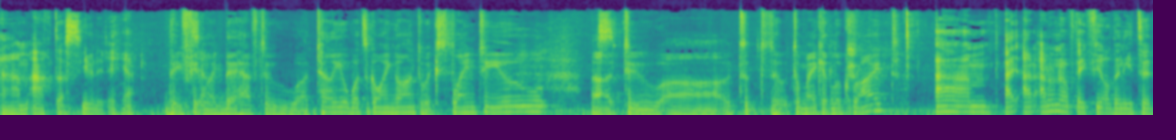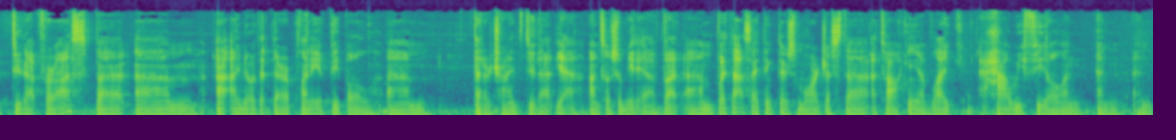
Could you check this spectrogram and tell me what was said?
um, achdus, unity, yeah. They feel So- like they have to uh, tell you what's going on, to explain to you, uh, to, uh, to, to, to make it look right. Um, I, I I don't know if they feel the need to do that for us, but um, I, I know that there are plenty of people um, that are trying to do that, yeah, on social media. But um, with us, I think there's more just a, a talking of like how we feel and, and, and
